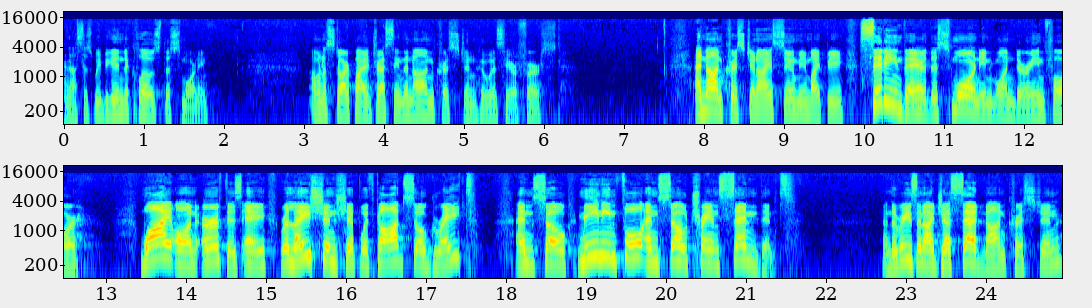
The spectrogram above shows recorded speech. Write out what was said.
And thus, as we begin to close this morning, I want to start by addressing the non Christian who was here first. And non Christian, I assume you might be sitting there this morning wondering for why on earth is a relationship with God so great and so meaningful and so transcendent? And the reason I just said non Christian,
